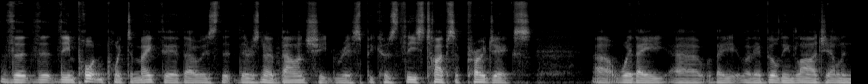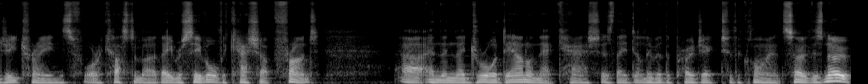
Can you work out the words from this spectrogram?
the, the, the important point to make there, though, is that there is no balance sheet risk because these types of projects, uh, where they uh, where they where they're building large LNG trains for a customer, they receive all the cash up front, uh, and then they draw down on that cash as they deliver the project to the client. So there's no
